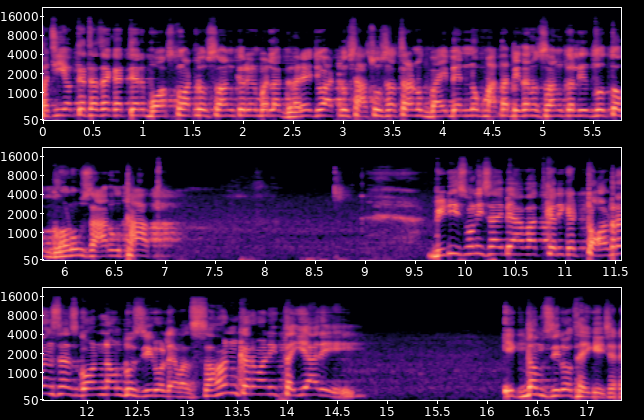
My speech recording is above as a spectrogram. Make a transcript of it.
પછી વખતે થશે કે અત્યારે બોસનું આટલું સહન કર્યું બદલા ઘરે જો આટલું સાસુ સસરાનું ભાઈ બહેનનું માતા પિતાનું સહન કરી લીધું તો ઘણું સારું થાત. બીડી સોની સાહેબે આ વાત કરી કે tolerance has gone down to zero level સહન કરવાની તૈયારી એકદમ ઝીરો થઈ ગઈ છે.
